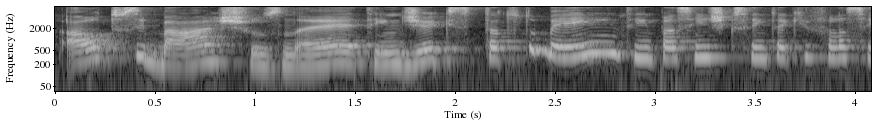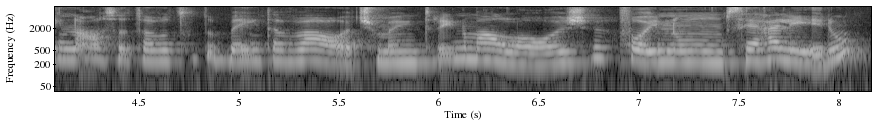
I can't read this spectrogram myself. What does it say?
altos e baixos, né? Tem dia que tá tudo bem, tem paciente que senta aqui e fala assim: nossa, tava tudo bem, tava ótimo. Eu entrei numa loja, foi num serralheiro,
